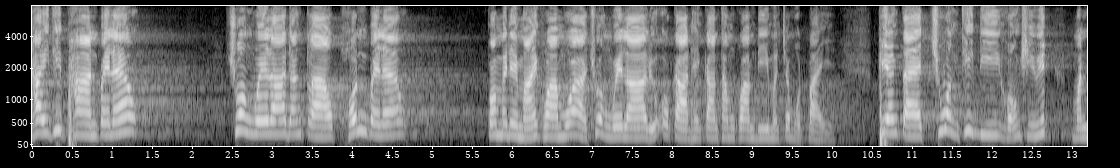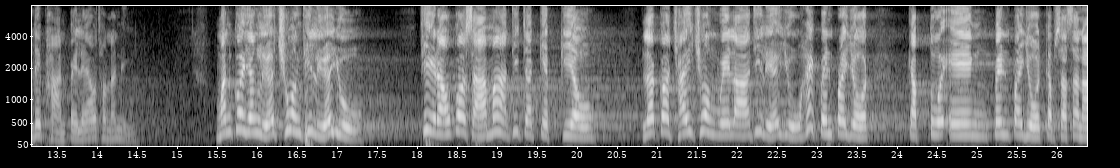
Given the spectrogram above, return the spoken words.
ใครที่ผ่านไปแล้ว ช่วงเวลาดังกล่าวพ้นไปแล้ว ก็ไม่ได้หมายความว่าช่วงเวลาหรือโอกาสแห่งการทำความดีมันจะหมดไป เพียงแต่ช่วงที่ดีของชีวิตมันได้ผ่านไปแล้วเท่านั้นเอง มันก็ยังเหลือช่วงที่เหลืออยู่ ที่เราก็สามารถที่จะเก็บเกี่ยว แล้วก็ใช้ช่วงเวลาที่เหลืออยู่ ให้เป็นประโยชน์กับตัวเองเป็นประโยชน์กับศาสนา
